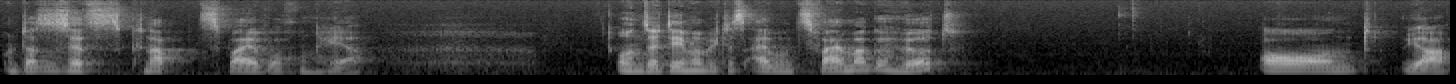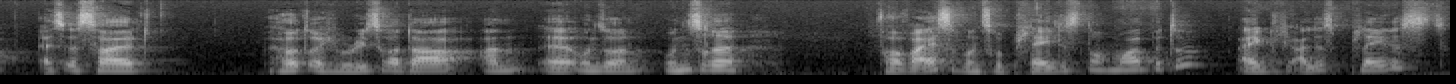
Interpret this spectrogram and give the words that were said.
Und das ist jetzt knapp zwei Wochen her. Und seitdem habe ich das Album zweimal gehört und ja, es ist halt, hört euch Release Radar an, äh, unseren, unsere Verweis auf unsere Playlist nochmal bitte. Eigentlich alles Playlist.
